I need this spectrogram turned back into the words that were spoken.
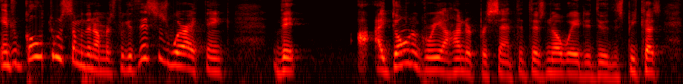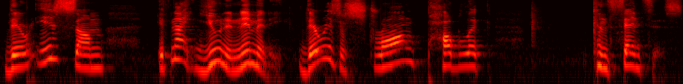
And to go through some of the numbers, because this is where I think that I don't agree 100% that there's no way to do this because there is some, if not unanimity, there is a strong public consensus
